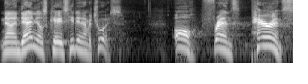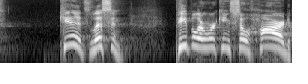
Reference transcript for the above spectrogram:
Now, in Daniel's case, he didn't have a choice. Oh, friends, parents, kids, listen. People are working so hard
